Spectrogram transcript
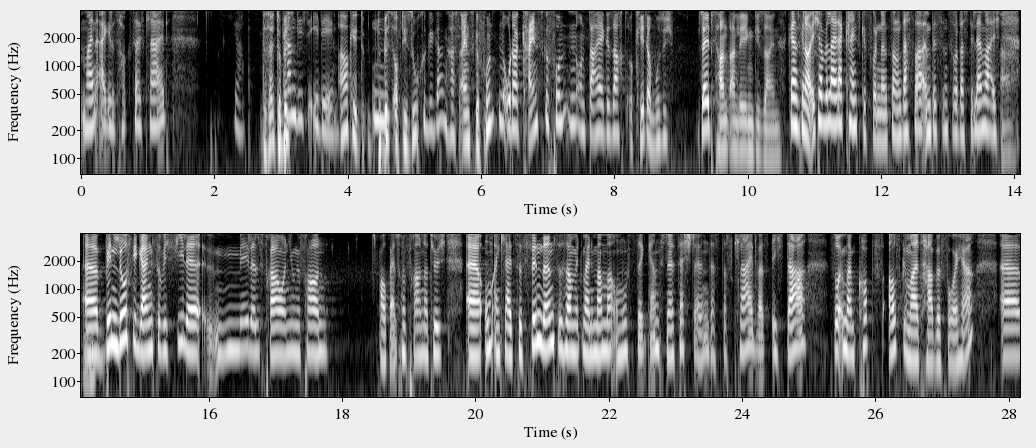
mein eigenes Hochzeitskleid ja, Das heißt, du bist. kam diese Idee. Ah, okay, du, Mhm. du bist auf die Suche gegangen, hast eins gefunden oder keins gefunden und daher gesagt, okay, da muss ich selbst Hand anlegen, Design. Ganz genau. Ich habe leider keins gefunden, sondern das war ein bisschen so das Dilemma. Ich Ah, äh, bin losgegangen, so wie viele Mädels, Frauen, junge Frauen, auch ältere Frauen natürlich, äh, um ein Kleid zu finden, zusammen mit meiner Mama und musste ganz schnell feststellen, dass das Kleid, was ich da so in meinem Kopf ausgemalt habe vorher, äh,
